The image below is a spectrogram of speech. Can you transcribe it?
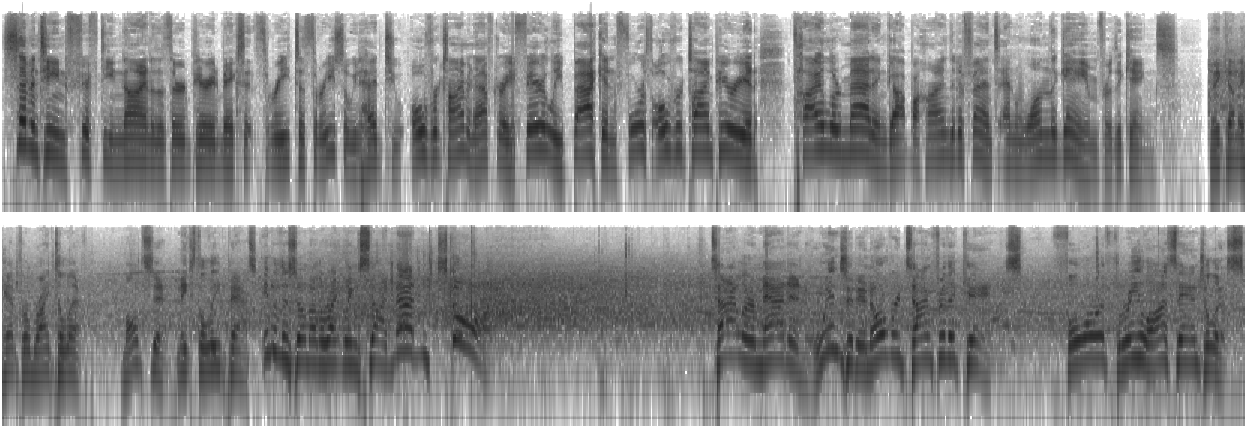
17:59 of the third period makes it 3 to 3, so we'd head to overtime and after a fairly back and forth overtime period, Tyler Madden got behind the defense and won the game for the Kings. They come ahead from right to left. Maltz makes the lead pass into the zone on the right wing side. Madden score! Tyler Madden wins it in overtime for the Kings. 4 3 Los Angeles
